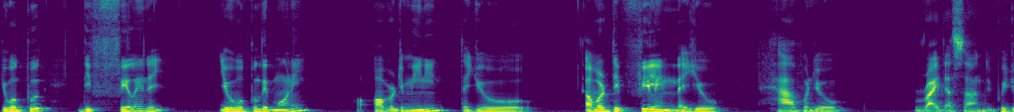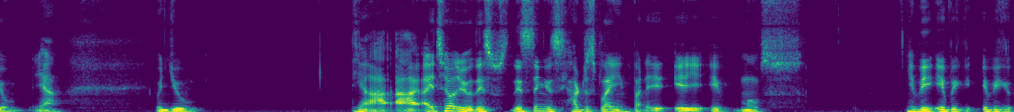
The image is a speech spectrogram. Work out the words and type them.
you will put the feeling that you will put the money over the meaning that you over the feeling that you have when you write a song when you yeah when you yeah I, I tell you this this thing is hard to explain but it, it, it moves if we if we if we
